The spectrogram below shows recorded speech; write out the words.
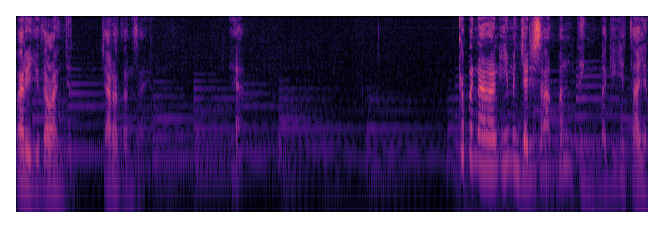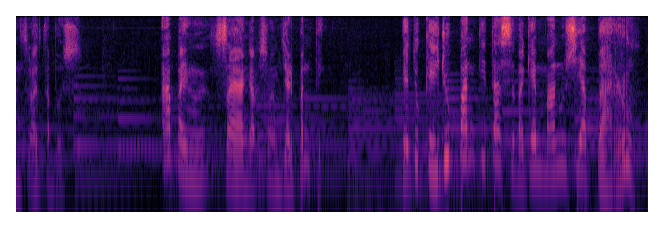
Mari kita lanjut catatan saya. Ya. Kebenaran ini menjadi sangat penting bagi kita yang telah tebus. Apa yang saya anggap menjadi penting? Yaitu kehidupan kita sebagai manusia baru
